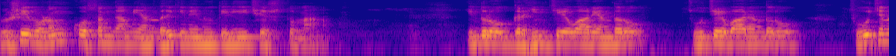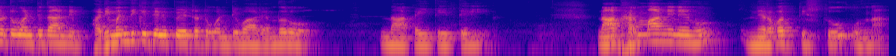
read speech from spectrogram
ఋషి రుణం కోసంగా మీ అందరికీ నేను తెలియచేస్తున్నాను. ఇందులో గ్రహించే వారి అందరూ చూచేవారందరూ చూచినటువంటి దాన్ని పది మందికి తెలిపేటటువంటి వారందరూ నాకైతే తెలియదు. నా ధర్మాన్ని నేను నిర్వర్తిస్తూ ఉన్నా.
